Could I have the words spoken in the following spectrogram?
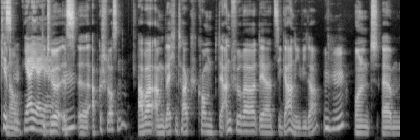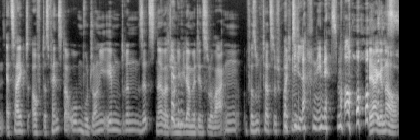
Kisten. Genau. Ja, ja, ja. Die Tür ja. Mhm. ist äh, abgeschlossen, aber am gleichen Tag kommt der Anführer der Zigani wieder Mhm. und ähm, er zeigt auf das Fenster oben, wo Johnny eben drin sitzt, ne, weil Johnny wieder mit den Slowaken versucht hat zu sprechen. Und die lachen ihn erstmal aus. ja, genau.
